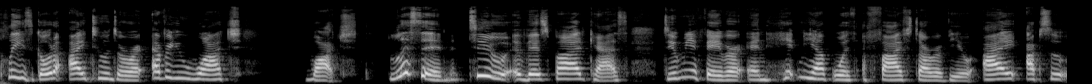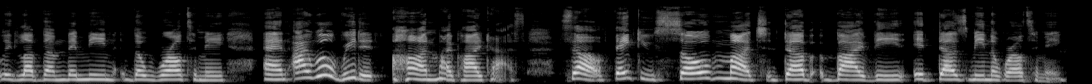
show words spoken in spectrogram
please go to iTunes or wherever you watch, watch, listen to this podcast. Do me a favor and hit me up with a five star review. I absolutely love them. They mean the world to me and I will read it on my podcast. So thank you so much, Dub by V. It does mean the world to me.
